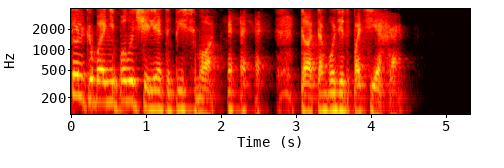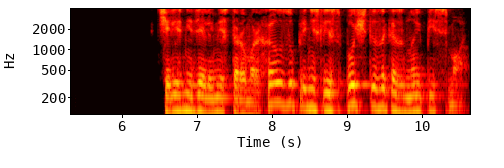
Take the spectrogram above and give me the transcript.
«Только бы они получили это письмо! То-то будет потеха!» Через неделю мистеру Морхаузу принесли с почты заказное письмо.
